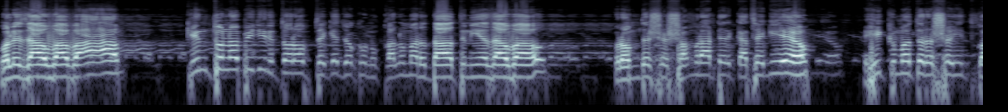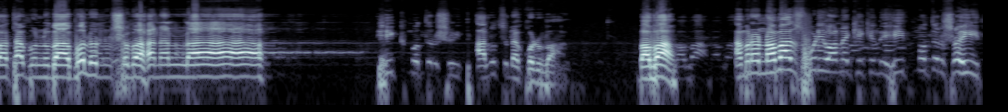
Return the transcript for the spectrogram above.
বলে, যাও বাবা। কিন্তু নবীজির তরফ থেকে যখন কলমার দাওয়াত নিয়ে যাও রোম দেশের সম্রাটের কাছে গিয়ে হিকমতের সহিত কথা বলবা, বলুন, সুবহানাল্লাহ। হিকমতের সহিত আলোচনা করবা। বাবা, আমরা নামাজ পড়ি অনেকে, কিন্তু হিকমতের সহিত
